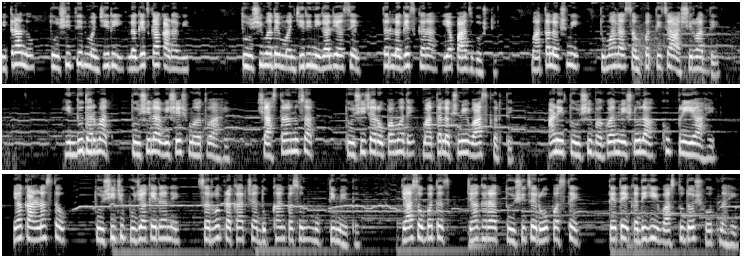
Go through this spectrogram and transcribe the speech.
मित्रांनो तुळशीतील मंजिरी लगेच का काढावीत? तुळशीमध्ये मंजिरी निघाली असेल तर लगेच करा या पाच गोष्टी. माता लक्ष्मी तुम्हाला संपत्तीचा आशीर्वाद दे हिंदू धर्मात तुळशीला विशेष महत्त्व आहे. शास्त्रानुसार तुळशीच्या रोपामध्ये माता लक्ष्मी वास करते आणि तुळशी भगवान विष्णूला खूप प्रिय आहे. या कारणास्तव तुळशीची पूजा केल्याने सर्व प्रकारच्या दुःखांपासून मुक्ती मिळते. यासोबतच ज्या घरात तुळशीचे रोप असते तेथे कधीही वास्तुदोष होत नाही.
